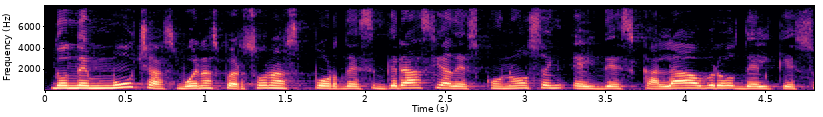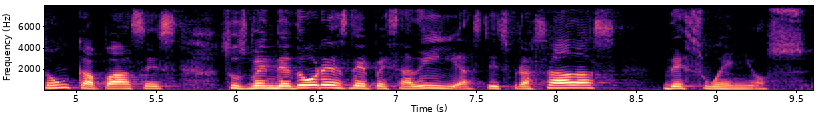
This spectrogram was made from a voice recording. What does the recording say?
donde muchas buenas personas, por desgracia, desconocen el descalabro del que son capaces sus vendedores de pesadillas disfrazadas de sueños.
